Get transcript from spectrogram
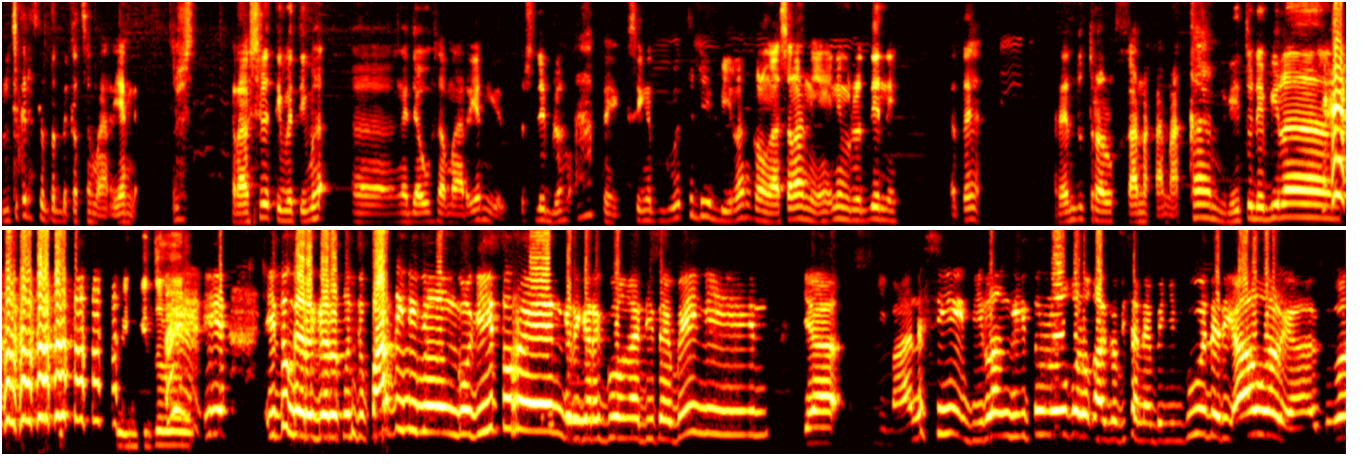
lu tuh kan sempet deket sama Aryan ya? Terus kenapa sih tiba-tiba eh, ngejauh sama Aryan gitu. Terus dia bilang apa ya seinget gue tuh dia bilang kalau nggak salah nih ini menurut dia nih katanya Rian tuh terlalu kekanak-kanakan gitu dia bilang. Gitu loh. Iya itu gara-gara kunci party dia bilang gue gitu Ren. Gara-gara gue nggak ditebengin. Ya gimana sih bilang gitu loh kalau kagak bisa nebengin gue dari awal ya. Gue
